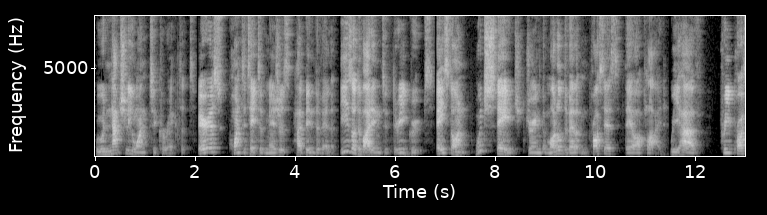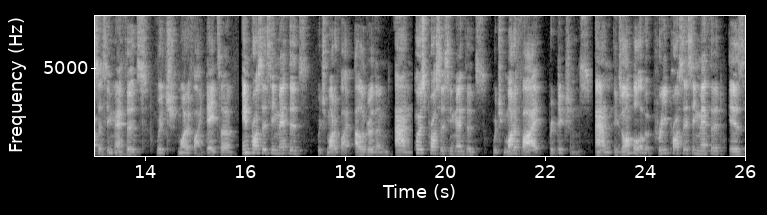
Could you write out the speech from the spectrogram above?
we would naturally want to correct it. Various quantitative measures have been developed. These are divided into three groups based on which stage during the model development process they are applied. We have pre-processing methods which modify data, in-processing methods which modify algorithms, and post-processing methods, which modify predictions. An example of a pre-processing method is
